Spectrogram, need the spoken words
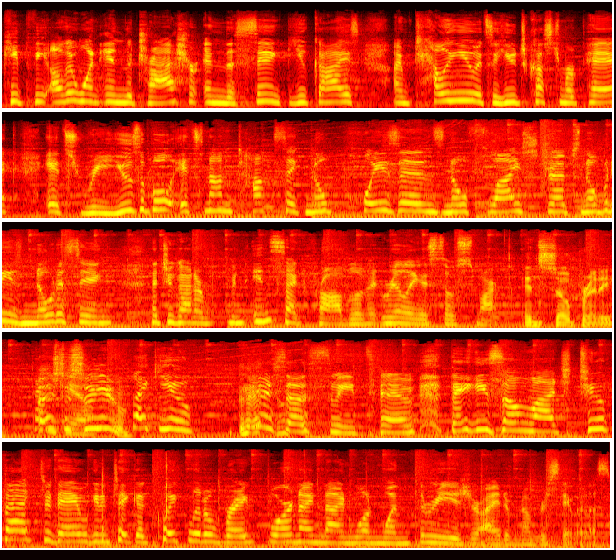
Keep the other one in the trash or in the sink. You guys, I'm telling you, it's a huge customer pick. It's reusable, it's non-toxic, no poisons, no fly strips. Nobody's noticing that you got a, an insect problem. It really is so smart. It's so pretty. Thank nice you. to see you. Like you. You're so sweet, Tim. Thank you so much. Two pack today. We're going to take a quick little break. 499113 is your item number. Stay with us.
